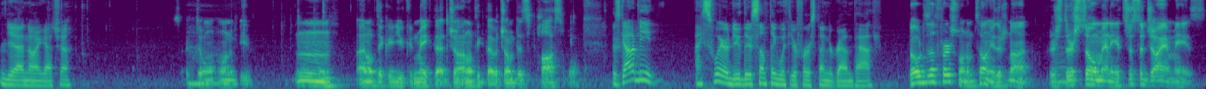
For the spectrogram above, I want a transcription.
Yeah, no, I gotcha. So I don't want to be. Mm, I don't think you can make that jump. I don't think that jump is possible. There's gotta be. I swear, dude, there's something with your first underground path. Go to the first one. I'm telling you, there's not. There's there's so many. It's just a giant maze.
